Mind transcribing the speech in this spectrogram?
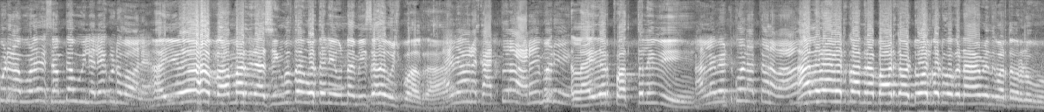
కూడా నా కూడా సొంతం వీళ్ళు లేకుండా పోవాలి. అయ్యో బామ్మర్ది నా సింగులతో కొడితే నీ ఉన్న మీసాల ఊసిపోవాలరా అవేమైనా కత్తులు అనే మరి లైదర్ పత్తలు ఇవి అల్ల పెట్టుకొని వస్తానవా? అల్లనే పెట్టుకోందిరా బాడుగా డోల్ కొట్టుకోక నాయకుడు ఎందుకు పడతావు నువ్వు?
